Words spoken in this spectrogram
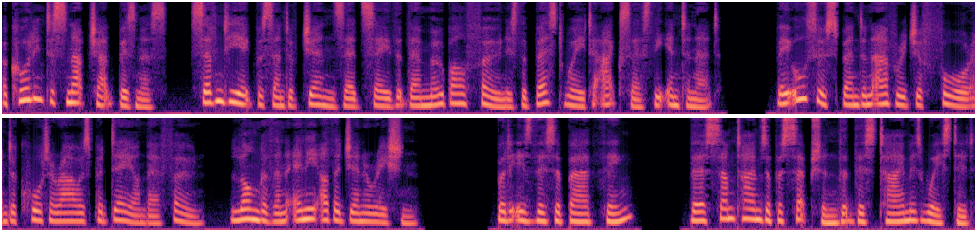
According to Snapchat Business, 78% of Gen Z say that their mobile phone is the best way to access the internet. They also spend an average of four and a quarter hours per day on their phone, longer than any other generation. But is this a bad thing? There's sometimes a perception that this time is wasted.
